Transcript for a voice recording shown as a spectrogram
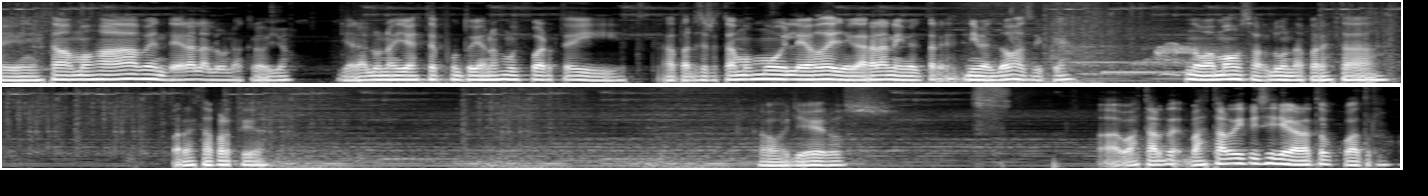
Esta vamos a vender a la luna, creo yo. Ya la luna ya a este punto ya no es muy fuerte y al parecer estamos muy lejos de llegar a la nivel 3, nivel 2, así que no vamos a usar luna para esta para esta partida. Caballeros. Ah, va, a estar, va a estar difícil llegar a top 4.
